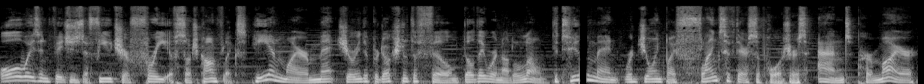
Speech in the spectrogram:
always envisaged a future free of such conflicts. He and Meyer met during the production of the film, though they were not alone. The two men were joined by flanks of their supporters, and, per Meyer,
